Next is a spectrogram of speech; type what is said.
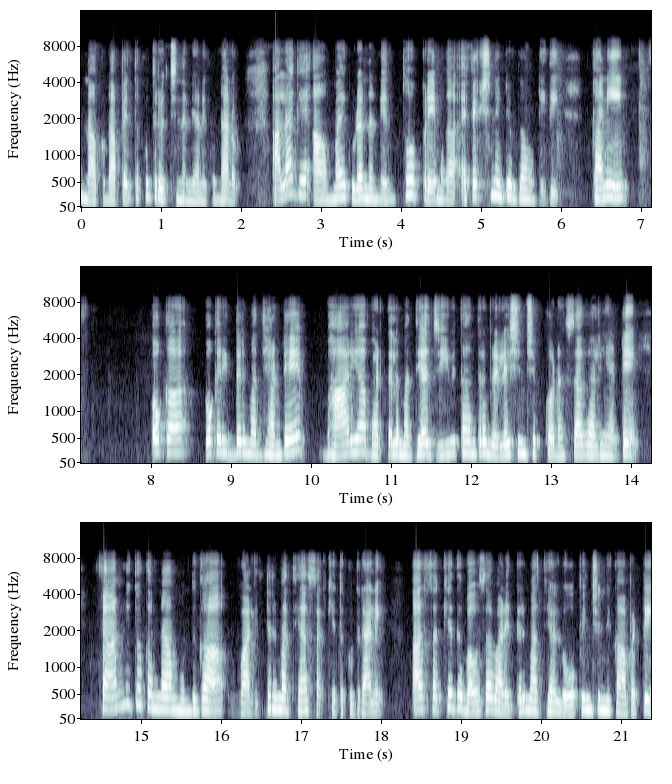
నాకు నా పెద్ద కూతురు వచ్చిందని అనుకున్నాను. అలాగే ఆ అమ్మాయి కూడా నన్ను ఎంతో ప్రేమగా ఎఫెక్షనేటివ్గా ఉండేది. కానీ ఒక ఒకరిద్దరి మధ్య అంటే భార్యాభర్తల మధ్య జీవితాంతరం రిలేషన్షిప్ కొనసాగాలి అంటే ఫ్యామిలీతో కన్నా ముందుగా వాళ్ళిద్దరి మధ్య సఖ్యత కుదరాలి. ఆ సఖ్యత బహుశా వాళ్ళిద్దరి మధ్య లోపించింది కాబట్టి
